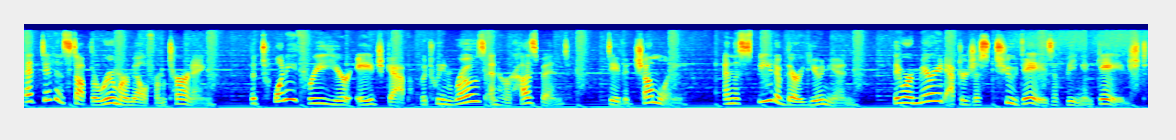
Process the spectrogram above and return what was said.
that didn't stop the rumor mill from turning. The 23 year age gap between Rose and her husband, David Cholmondeley, and the speed of their union, they were married after just two days of being engaged,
